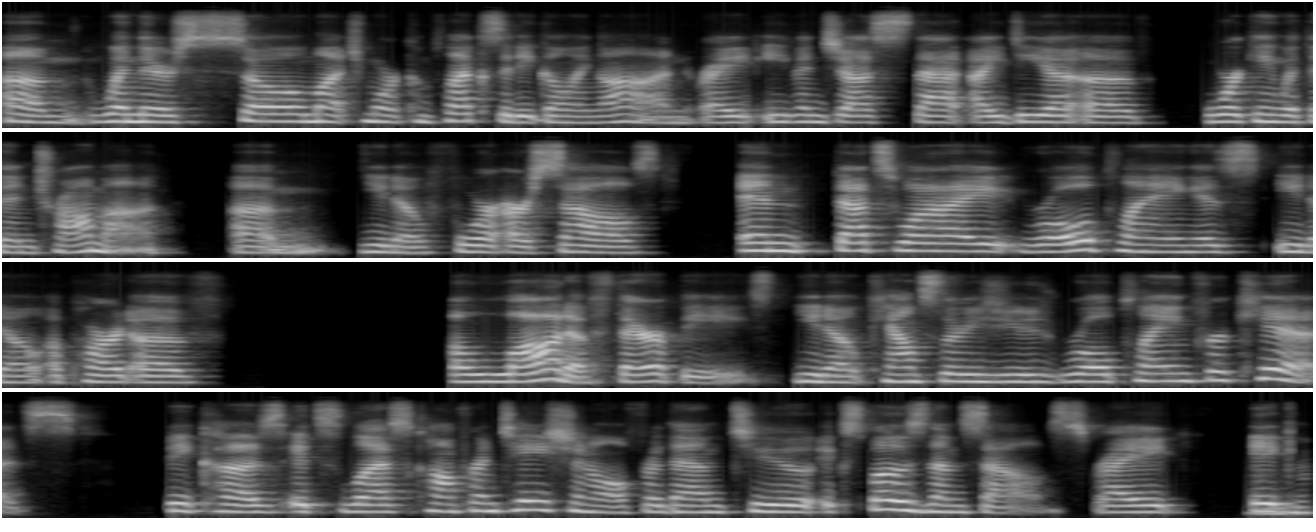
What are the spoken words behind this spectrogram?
Um, when there's so much more complexity going on, right? Even just that idea of working within trauma, um, you know, for ourselves. And that's why role playing is, you know, a part of a lot of therapies. You know, counselors use role playing for kids because it's less confrontational for them to expose themselves, right? Mm-hmm. It can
